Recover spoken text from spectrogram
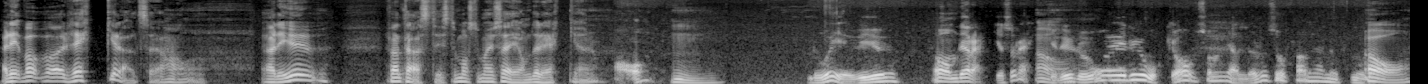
ja det, vad, vad räcker alltså? Jaha. Ja, det är ju fantastiskt. Det måste man ju säga om det räcker. Ja, Mm. då är vi ju... Ja, om det räcker så räcker Ja. det. Då är det ju åka av som gäller i så fall här nu. Ja,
